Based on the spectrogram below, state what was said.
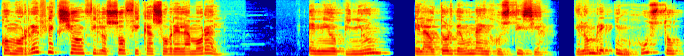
como reflexión filosófica sobre la moral. En mi opinión, el autor de una injusticia, el hombre injusto,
